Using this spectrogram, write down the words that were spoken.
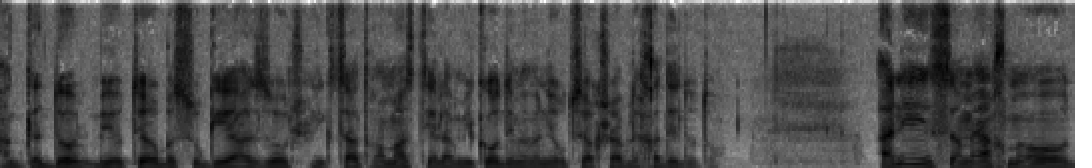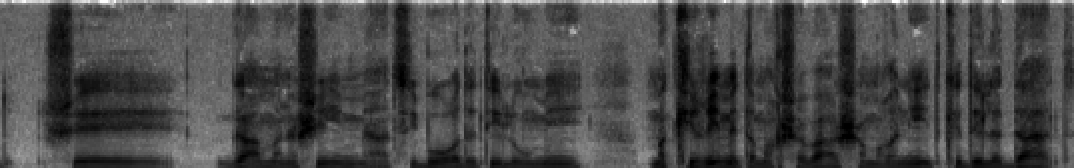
הגדול ביותר בסוגיה הזאת, שאני קצת רמזתי עליו מקודם, אבל אני רוצה עכשיו לחדד אותו. אני שמח מאוד גם אנשים מהציבור הדתי-לאומי מכירים את המחשבה השמרנית כדי לדעת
